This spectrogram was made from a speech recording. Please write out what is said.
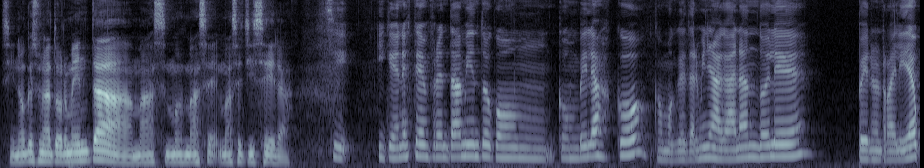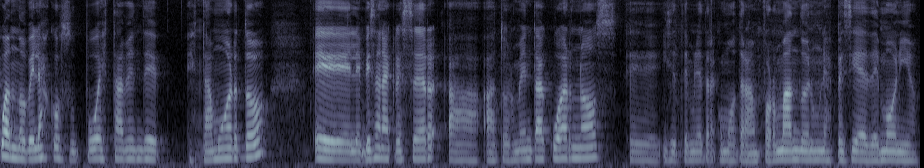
sino que es una tormenta más, más, más hechicera. Sí, y que en este enfrentamiento con, Velasco, como que termina ganándole, pero en realidad cuando Velasco supuestamente está muerto, eh, le empiezan a crecer a, Tormenta cuernos eh, y se termina como transformando en una especie de demonio.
